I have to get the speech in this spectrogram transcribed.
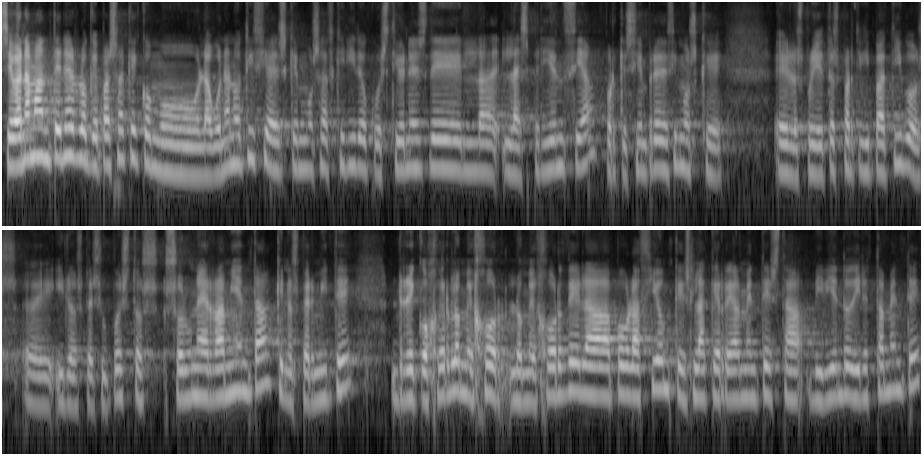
Se van a mantener, lo que pasa que como la buena noticia es que hemos adquirido cuestiones de la, experiencia, porque siempre decimos que eh, los proyectos participativos eh, y los presupuestos son una herramienta que nos permite recoger lo mejor, lo mejor de la población, que es la que realmente está viviendo directamente.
